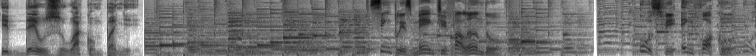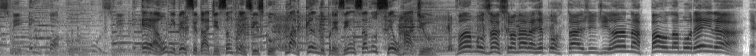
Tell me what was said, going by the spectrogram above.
e Deus o acompanhe. Simplesmente falando. USF em Foco. USF em Foco. USF é a Universidade de São Francisco marcando presença no seu rádio. Vamos acionar a reportagem de Ana Paula Moreira. É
